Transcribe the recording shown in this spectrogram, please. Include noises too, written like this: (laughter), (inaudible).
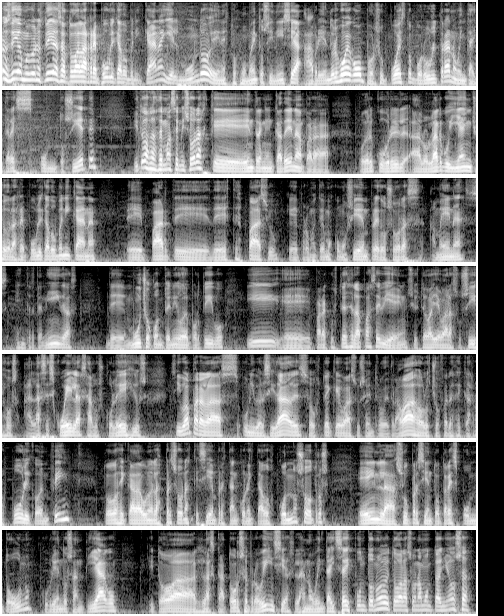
Buenos días, muy buenos días a toda la República Dominicana y el mundo. En estos momentos inicia abriendo el juego, por supuesto, por Ultra 93.7 y todas las demás emisoras que entran en cadena para poder cubrir a lo largo y ancho de la República Dominicana eh, parte de este espacio que prometemos como siempre, dos horas amenas, entretenidas, de mucho contenido deportivo y eh, para que usted se la pase bien, si usted va a llevar a sus hijos a las escuelas, a los colegios, si va para las universidades, o usted que va a su centro de trabajo, los choferes de carros públicos, en fin, todos y cada una de las personas que siempre están conectados con nosotros en la Super 103.1, cubriendo Santiago y todas las 14 provincias, la 96.9, toda la zona montañosa,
